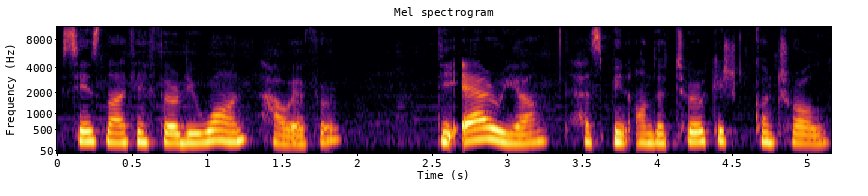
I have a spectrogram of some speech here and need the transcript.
Since 1931, however, the area has been under Turkish control.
